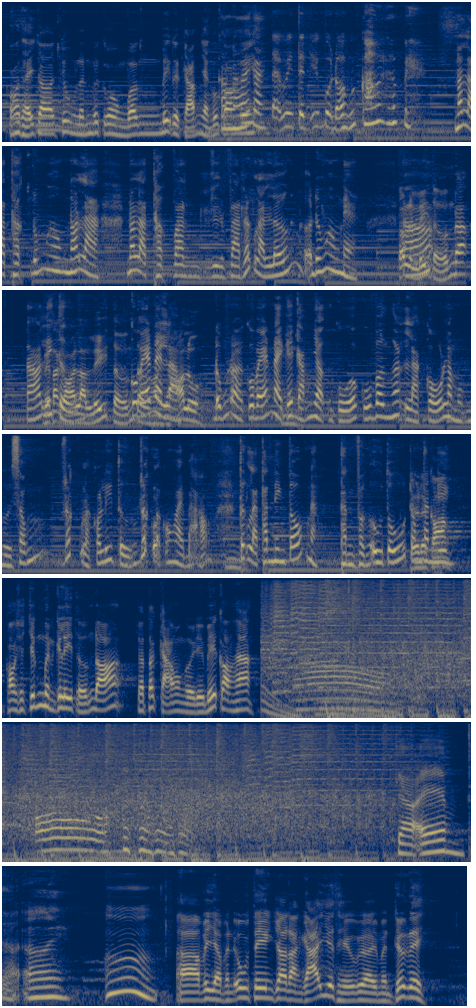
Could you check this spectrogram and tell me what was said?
Con có thể cho chú Hồng Linh với cô Hồng Vân biết được cảm nhận của con con, nói đi. coi. Tại vì tình yêu bộ đội của con nó là thật đúng không? Nó là nó là thật và và rất là lớn nữa đúng không nè Đó là Đó. lý tưởng đó. Đó Người lý ta tưởng gọi là lý tưởng cô bé này là luôn. đúng rồi cô bé này cái Ừ. cảm nhận của của vân á là cổ là một người sống rất là có lý tưởng rất là có hoài bão. Tức là thanh niên tốt nè thành phần ưu tú trong Vậy là thanh niên. con con sẽ chứng minh cái lý tưởng đó cho tất cả mọi người đều biết con ha. Ồ Chào em, trời ơi. Ừ. À, bây giờ mình ưu tiên cho đàn gái giới thiệu rồi mình trước đi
